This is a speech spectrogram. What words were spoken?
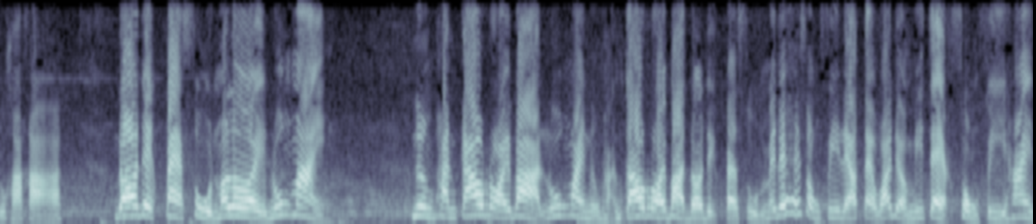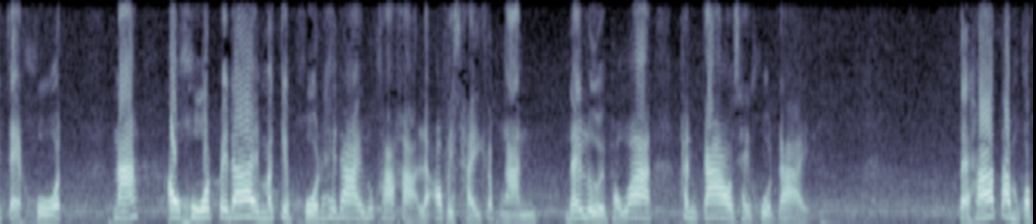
ลูกค้าขาดอเด็ก 80 มาเลย ลูกใหม่ 1,900 บาท ลูกใหม่ 1,900 บาท ดอเด็ก 80 ไม่ได้ให้ส่งฟรีแล้ว แต่ว่าเดี๋ยวมีแจกส่งฟรีให้แจกโค้ดนะ เอาโค้ดไปได้มาเก็บโค้ดให้ได้ลูกค้าค่ะแล้วเอาไปใช้กับงานได้เลย เพราะว่า 1,900 ใช้โค้ดได้ แต่ถ้าต่ำกว่า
